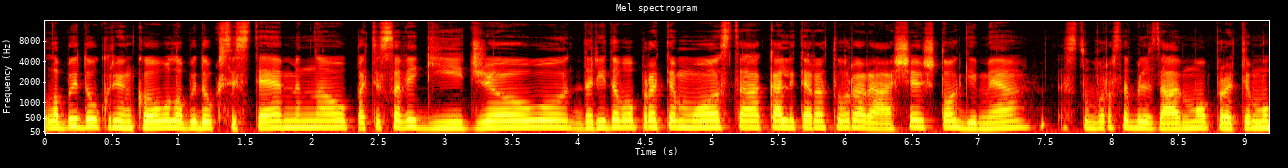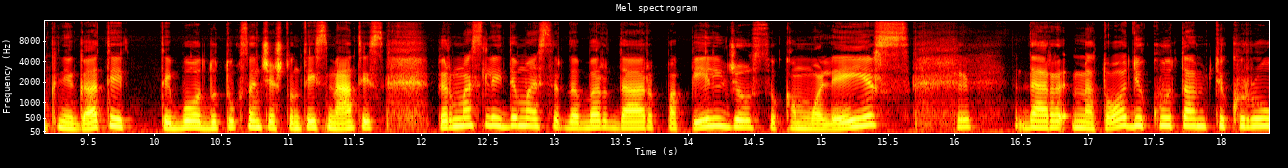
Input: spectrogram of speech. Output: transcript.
labai daug rinkau, labai daug sisteminau, pati save gydžiau, darydavau pratimus, tą, ką literatūra rašė, iš to gimė stuburo stabilizavimo pratimų knyga. Tai, tai buvo 2008 metais pirmas leidimas ir dabar dar papildžiau su kamuoliais Taip. Dar metodikų tam tikrų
